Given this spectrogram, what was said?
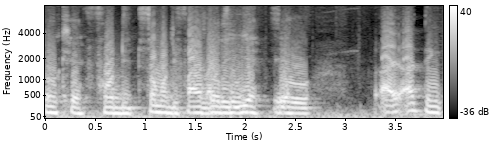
Okay. for the some of the five For I the- yeah, so I, I think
